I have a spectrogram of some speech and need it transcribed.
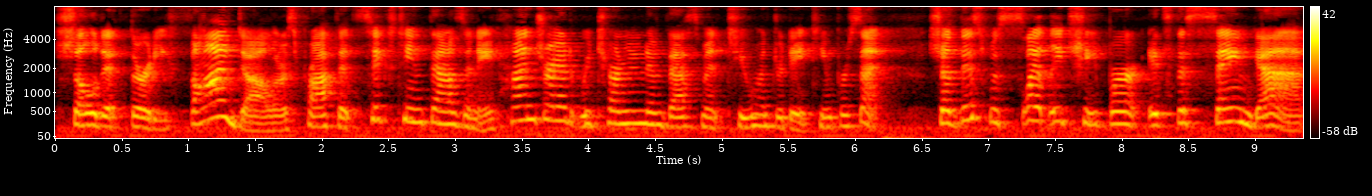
sold at $35, profit 16800 return on investment 218%. So this was slightly cheaper. It's the same gap.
